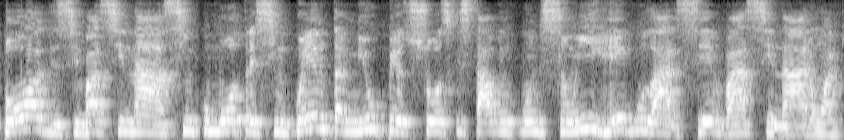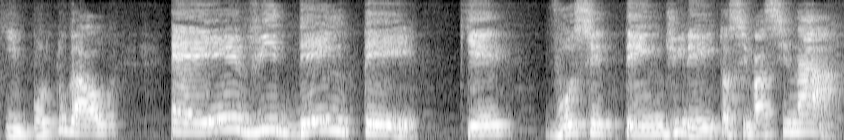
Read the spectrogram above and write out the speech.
pode se vacinar, assim como outras 50 mil pessoas que estavam em condição irregular se vacinaram aqui em Portugal, é evidente que você tem direito a se vacinar.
